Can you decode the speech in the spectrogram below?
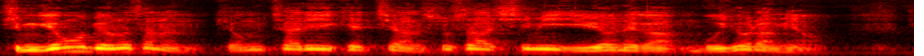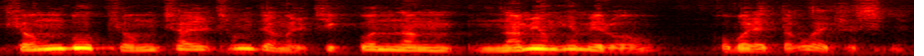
김경호 변호사는 경찰이 개최한 수사심의위원회가 무효라며 경북 경찰청장을 직권남용 혐의로 고발했다고 밝혔습니다.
